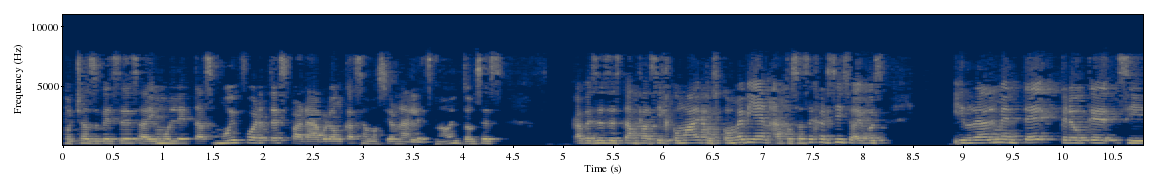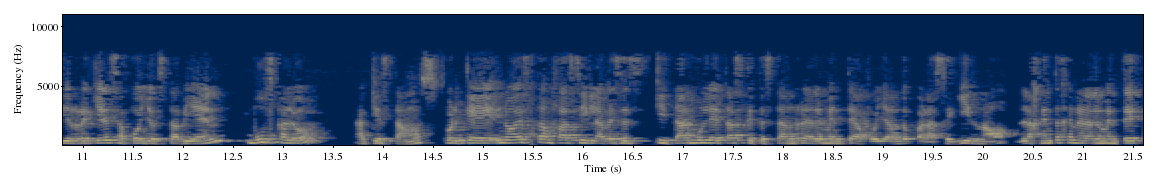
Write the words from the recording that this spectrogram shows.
muchas veces hay muletas muy fuertes para broncas emocionales, ¿no? Entonces, a veces es tan fácil como, ay, pues come bien, ah, pues haz ejercicio, ay, pues y realmente creo que si requieres apoyo está bien, búscalo, aquí estamos, porque no es tan fácil a veces quitar muletas que te están realmente apoyando para seguir, ¿no? La gente generalmente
